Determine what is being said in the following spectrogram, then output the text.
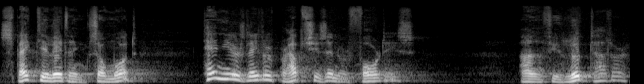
speculating somewhat, ten years later, perhaps she's in her 40s. And if you looked at her,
